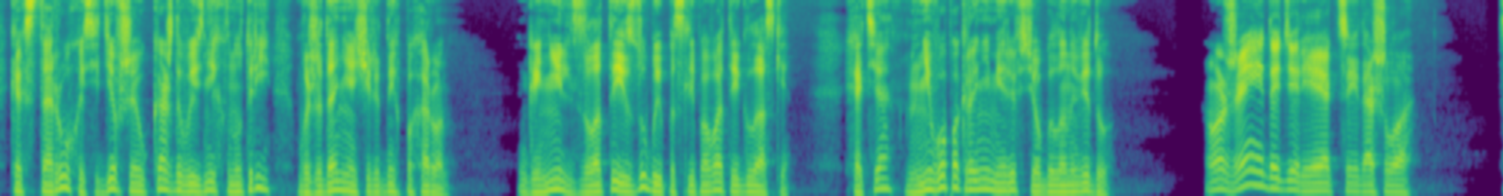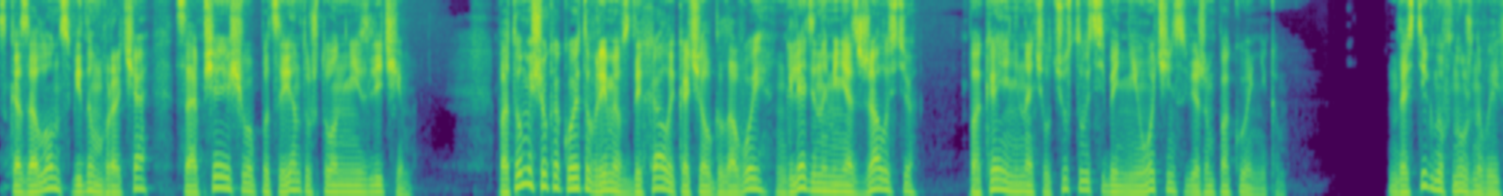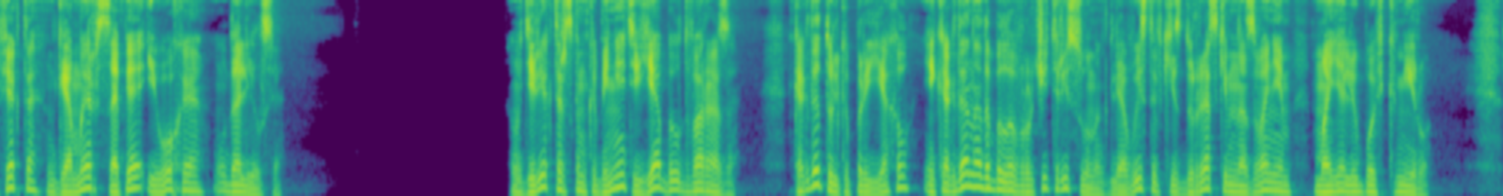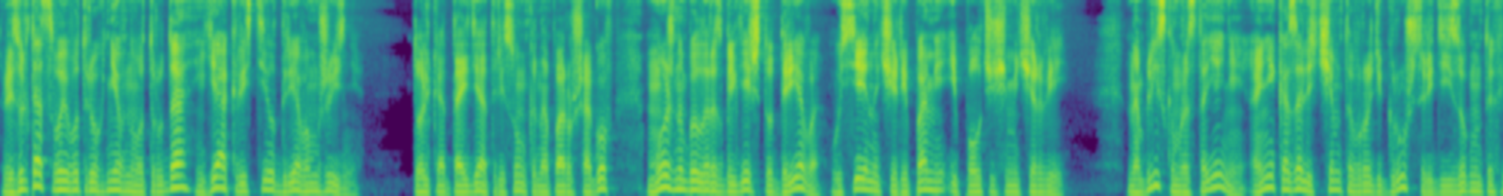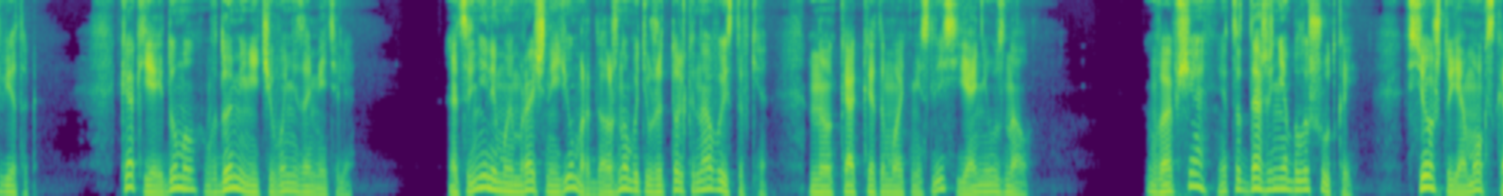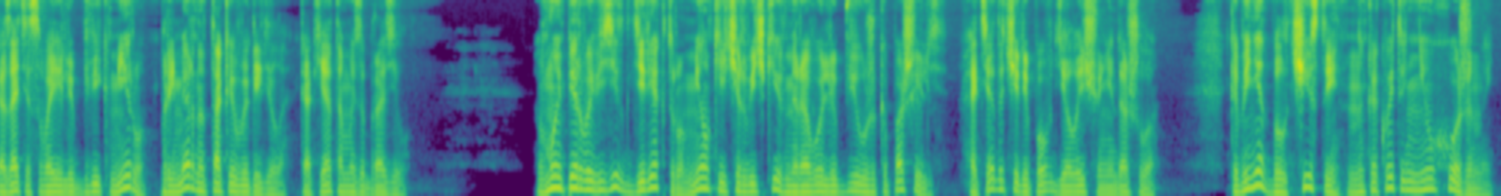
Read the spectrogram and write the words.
Как старуха, сидевшая у каждого из них внутри в ожидании очередных похорон. Гниль, золотые зубы и подслеповатые глазки. Хотя, у него, по крайней мере, все было на виду. «Уже и до дирекции дошло», — сказал он с видом врача, сообщающего пациенту, что он неизлечим. Потом еще какое-то время вздыхал и качал головой, глядя на меня с жалостью, пока я не начал чувствовать себя не очень свежим покойником. Достигнув нужного эффекта, Гомер, сопя и охая, удалился. В директорском кабинете я был два раза — когда только приехал и когда надо было вручить рисунок для выставки с дурацким названием «Моя любовь к миру». Результат своего трехдневного труда я окрестил древом жизни. Только отойдя от рисунка на пару шагов, можно было разглядеть, что древо усеяно черепами и полчищами червей. На близком расстоянии они казались чем-то вроде груш среди изогнутых веток. Как я и думал, в доме ничего не заметили. Оценили мой мрачный юмор, должно быть, уже только на выставке, но как к этому отнеслись, я не узнал. Вообще, это даже не было шуткой. Все, что я мог сказать о своей любви к миру, примерно так и выглядело, как я там изобразил. В мой первый визит к директору мелкие червячки в мировой любви уже копошились, хотя до черепов дело еще не дошло. Кабинет был чистый, но какой-то неухоженный.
